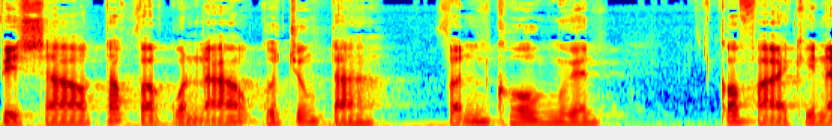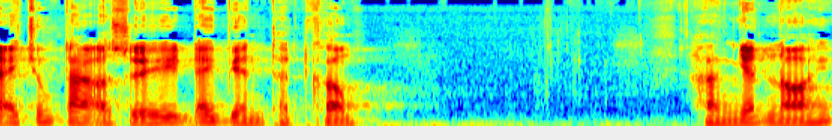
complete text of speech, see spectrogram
Vì sao tóc và quần áo của chúng ta Vẫn khô nguyên? Có phải khi nãy chúng ta ở dưới đáy biển thật không? Hàng nhất nói,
